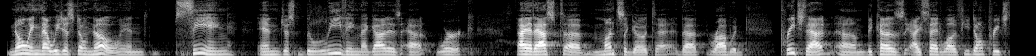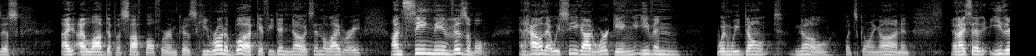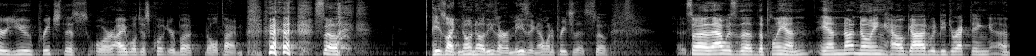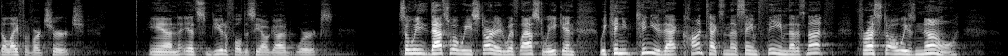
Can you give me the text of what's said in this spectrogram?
knowing that we just don't know and seeing and just believing that God is at work. I had asked uh, months ago to, that Rob would preach that um, because I said, well, if you don't preach this, I, I lobbed up a softball for him because he wrote a book, if you didn't know, it's in the library, on seeing the invisible and how that we see God working even when we don't know what's going on. And, and I said, either you preach this or I will just quote your book the whole time. so he's like, no, no, these are amazing. I want to preach this. So so that was the, the plan, and not knowing how God would be directing uh, the life of our church. And it's beautiful to see how God works. So we, that's what we started with last week, and we continue that context and that same theme that it's not for us to always know,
